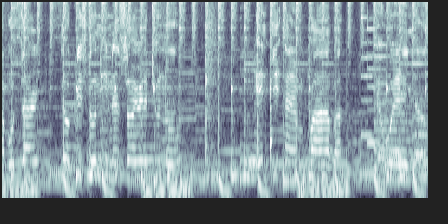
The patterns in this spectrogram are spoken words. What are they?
abotari no kristo ni na sɔre dunu enti ɛmpaaba ɛwɔ enyan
